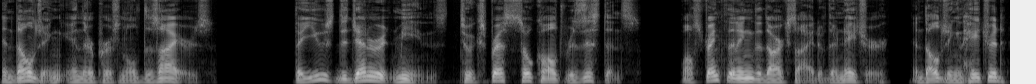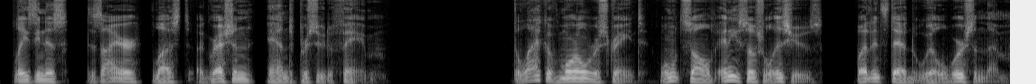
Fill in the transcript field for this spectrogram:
indulging in their personal desires. They use degenerate means to express so called resistance, while strengthening the dark side of their nature, indulging in hatred, laziness, desire, lust, aggression, and pursuit of fame. The lack of moral restraint won't solve any social issues, but instead will worsen them.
